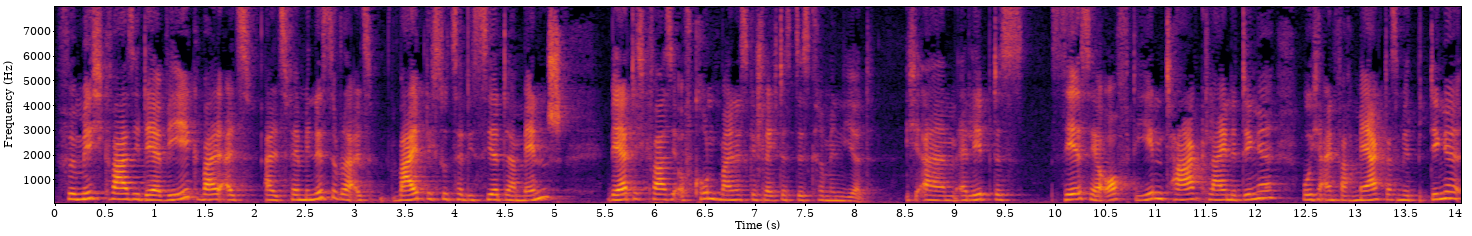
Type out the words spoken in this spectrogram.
für mich quasi der Weg, weil als, als Feminist oder als weiblich sozialisierter Mensch werde ich quasi aufgrund meines Geschlechtes diskriminiert. Ich ähm, erlebe das sehr, sehr oft, jeden Tag kleine Dinge, wo ich einfach merke, dass mir Dinge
